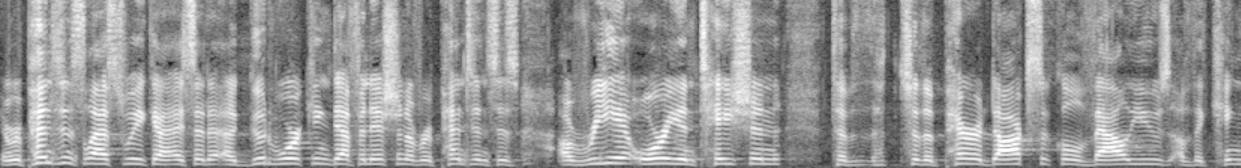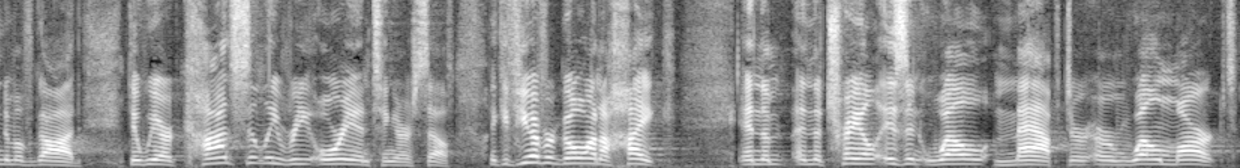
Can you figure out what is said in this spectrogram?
In repentance, last week, I said a good working definition of repentance is a reorientation to, to the paradoxical values of the kingdom of God, that we are constantly reorienting ourselves. Like if you ever go on a hike and the, and the trail isn't well mapped or, or well marked,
